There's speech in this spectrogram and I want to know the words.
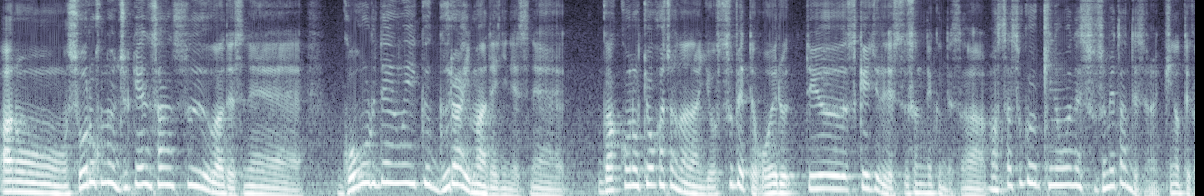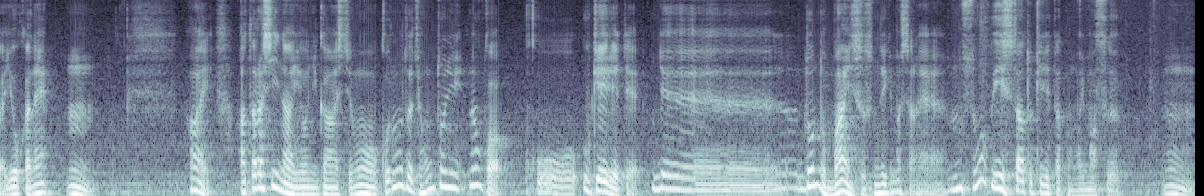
あの小6の受験算数はですねゴールデンウィークぐらいまでにですね学校の教科書の内容を全て終えるっていうスケジュールで進んでいくんですが、まあ、早速昨日はね進めたんですよね。昨日っていうか8日ね。うん。はい、新しい内容に関しても子どもたち本当になんかこう受け入れてでどんどん前に進んできましたね、うん、すごくいいスタート切れたと思います、うん、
